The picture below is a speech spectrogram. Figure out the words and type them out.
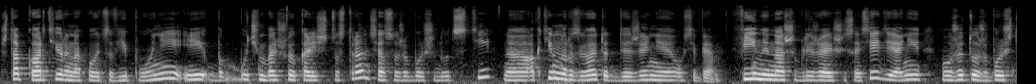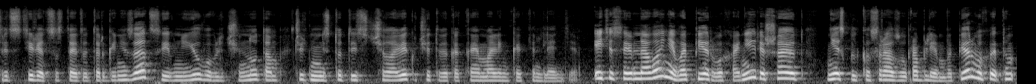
Штаб-квартира находится в Японии, и очень большое количество стран, сейчас уже больше 20, э, активно развивают это движение у себя. Финны, наши ближайшие соседи, они уже тоже больше 30 лет состоят в этой организации, и в нее вовлечено там чуть ли не 100 тысяч человек, учитывая, какая маленькая Финляндия. Эти соревнования, во-первых, они решают несколько сразу проблем. Во-первых, это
